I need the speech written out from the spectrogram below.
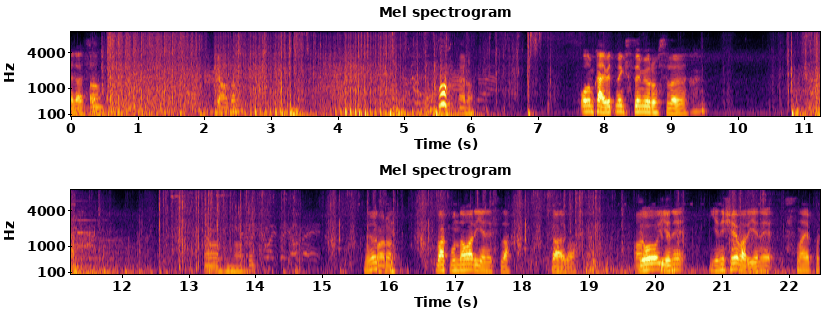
Helalsin. Tamam. Geldim. Helal. Oğlum kaybetmek istemiyorum silahı. Ne var bunlarda? Ne yok Para. ki? Bak bunda var yeni silah. Galiba. Aa, Yo biri- yeni yeni şey var yeni sniper.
